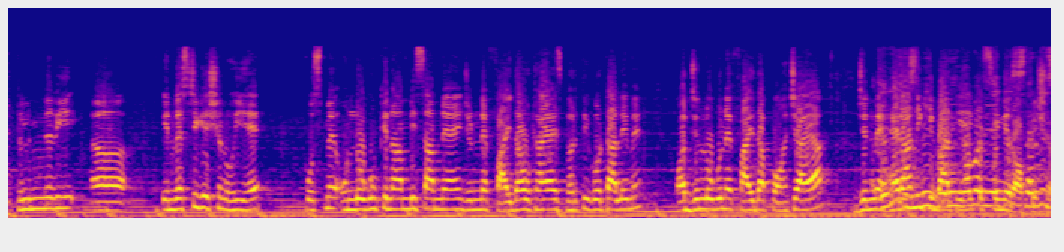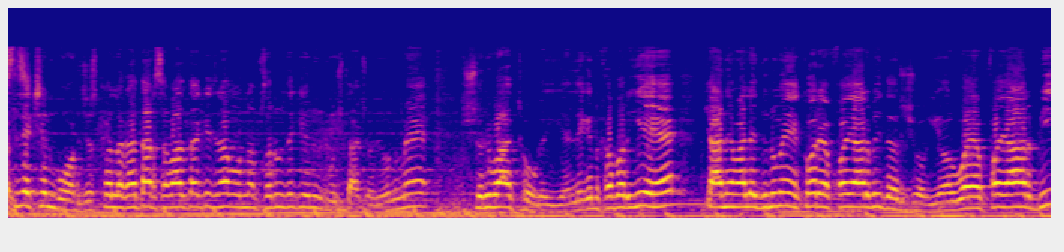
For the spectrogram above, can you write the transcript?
प्रिलिमिनरी इन्वेस्टिगेशन हुई है उसमें उन लोगों के नाम भी सामने आए जिनने फ़ायदा उठाया इस भर्ती घोटाले में और जिन लोगों ने फ़ायदा पहुँचाया जिनमें हैरानी की बात है कि सीनियर सर्विस सिलेक्शन बोर्ड जिस पर लगातार सवाल था कि जनाब उन अफसरों से क्यों नहीं पूछताछ हो रही? उनमें शुरुआत हो गई है लेकिन खबर यह है कि आने वाले दिनों में एक और एफआईआर भी दर्ज होगी और वह एफआईआर भी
